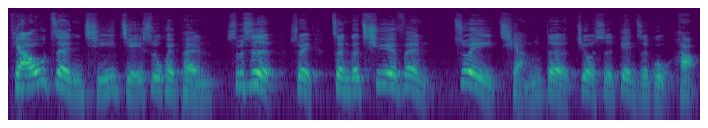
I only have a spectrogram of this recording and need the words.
调整期结束会喷，是不是？所以整个七月份。最强的就是电子股。好，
